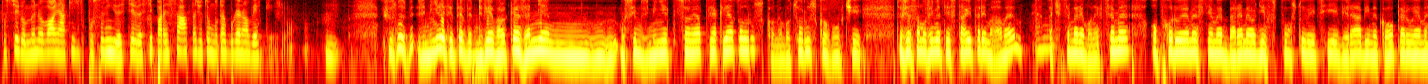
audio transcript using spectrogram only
prostě dominoval nějakých posledních 200-250 let, že tomu tak bude na věky. Že jo. Hmm. Když už jsme zmínili ty dvě velké země, musím zmínit, co, jak je na tom Rusko, nebo co Rusko vůči. že samozřejmě ty vztahy tady máme, hmm. ať chceme nebo nechceme, obchodujeme s nimi, bereme od nich spoustu věcí, vyrábíme, kooperujeme,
